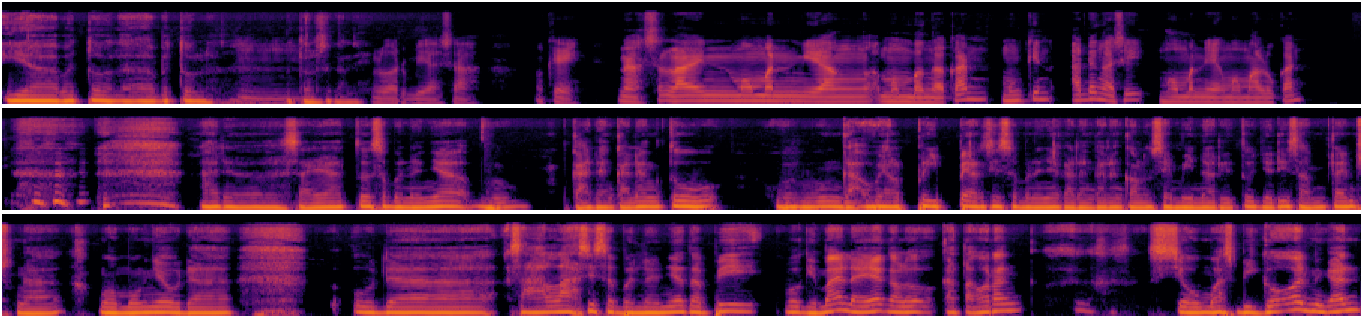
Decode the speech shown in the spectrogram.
Iya betul, uh, betul, hmm, betul sekali. Luar biasa. Oke, nah selain momen yang membanggakan, mungkin ada nggak sih momen yang memalukan? Aduh, saya tuh sebenarnya kadang-kadang tuh nggak well prepare sih sebenarnya kadang-kadang kalau seminar itu jadi sometimes nggak ngomongnya udah udah salah sih sebenarnya tapi mau gimana ya kalau kata orang show must be go on kan?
